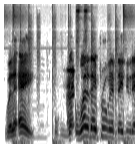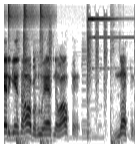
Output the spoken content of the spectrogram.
Well, hey, th- what are they proving if they do that against Auburn, who has no offense? Nothing.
